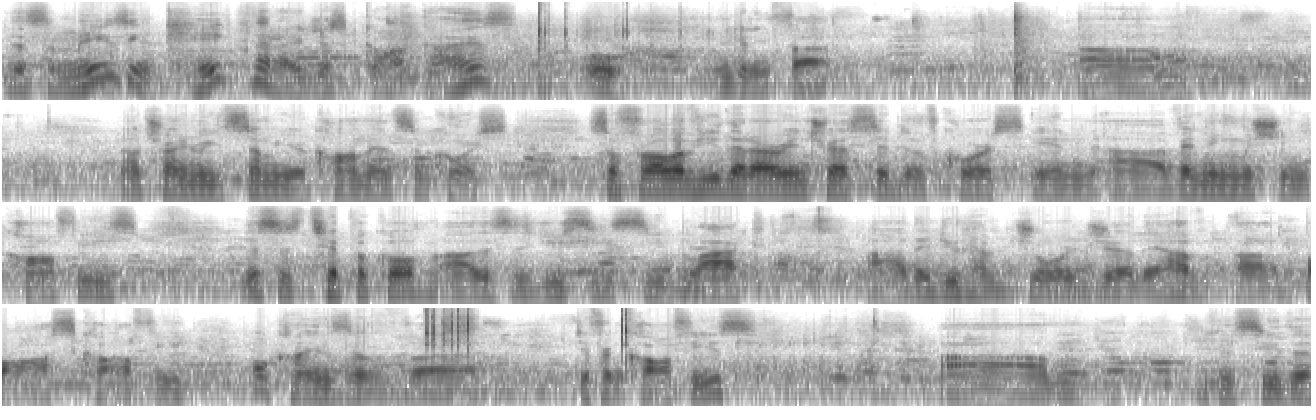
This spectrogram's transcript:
this amazing cake that I just got, guys. Oh, I'm getting fat. Um, I'll try and read some of your comments, of course. So for all of you that are interested, of course, in uh, vending machine coffees, this is typical. Uh, this is UCC Black. Uh, they do have Georgia. They have uh, Boss Coffee. All kinds of uh, different coffees. Um, you can see the,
